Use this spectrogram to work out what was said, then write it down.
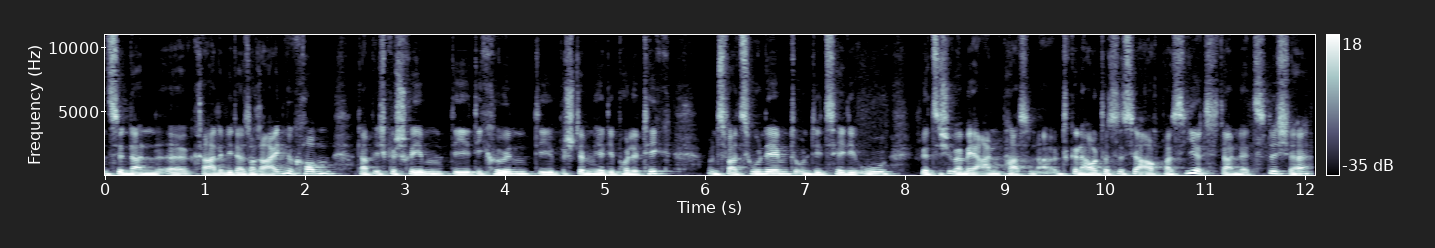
und sind dann äh, gerade wieder so reingekommen. Da habe ich geschrieben, die, die Grünen, die bestimmen hier die Politik und zwar zunehmend und die CDU wird sich immer mehr anpassen. Und genau das ist ja auch passiert dann letztlich. Ja.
